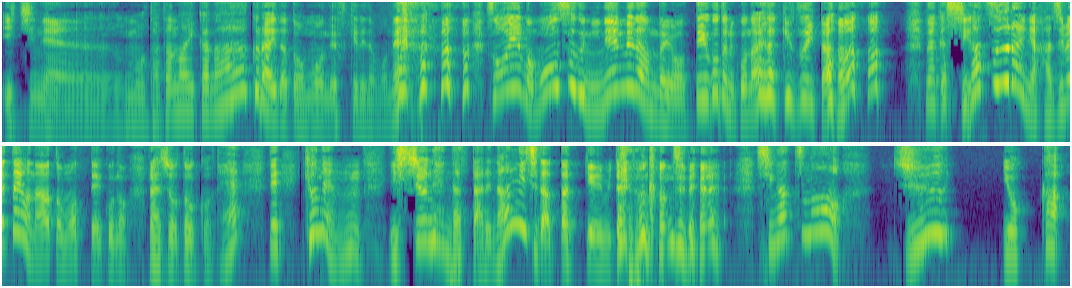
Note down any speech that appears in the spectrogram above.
一年も経たないかなくらいだと思うんですけれどもね。そういえばもうすぐ2年目なんだよっていうことにこの間気づいた。なんか4月ぐらいに始めたよなと思って、このラジオトークをね。で、去年1周年だったあれ何日だったっけ？みたいな感じで、4月の14日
